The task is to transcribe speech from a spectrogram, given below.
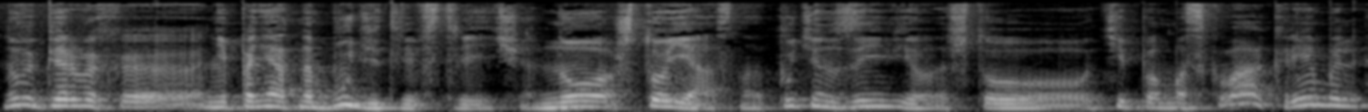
ну, во-первых, э, непонятно, будет ли встреча, но что ясно, Путин заявил, что типа Москва, Кремль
